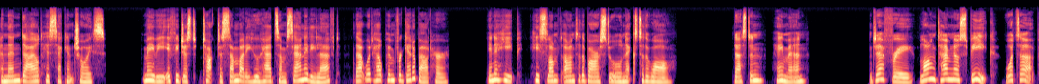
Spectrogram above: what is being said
and then dialed his second choice. Maybe if he just talked to somebody who had some sanity left, that would help him forget about her. In a heap, he slumped onto the bar stool next to the wall. Dustin, hey man. Jeffrey, long time no speak. What's up?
